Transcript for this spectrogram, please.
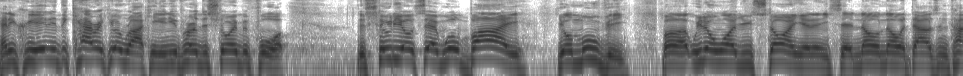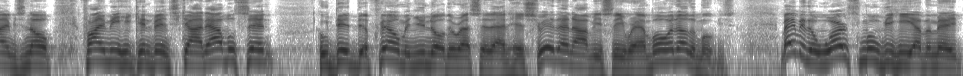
And he created the character Rocky, and you've heard the story before. The studio said, We'll buy your movie, but we don't want you starring in it. He said, No, no, a thousand times no. Finally, he convinced John Avildsen, who did the film, and you know the rest of that history. And then obviously Rambo and other movies. Maybe the worst movie he ever made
